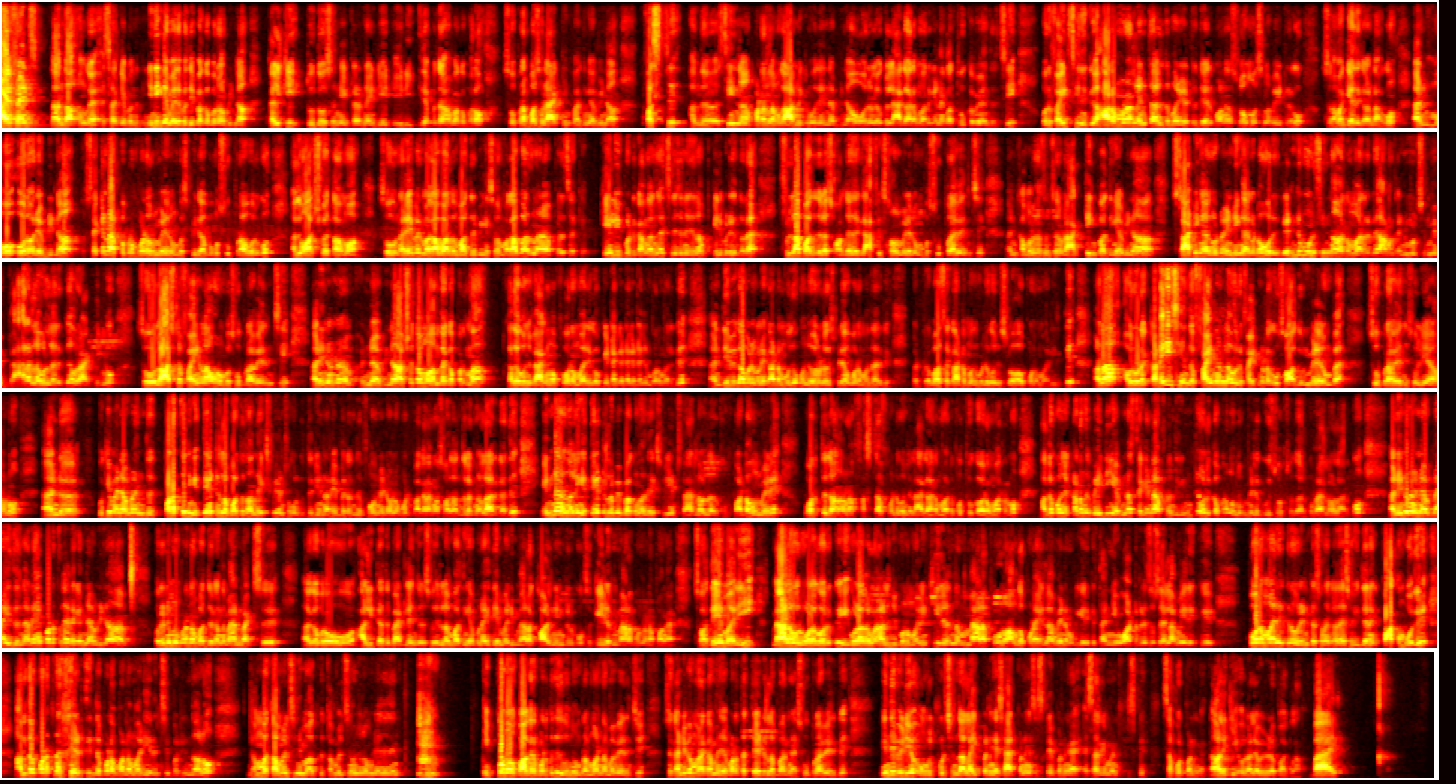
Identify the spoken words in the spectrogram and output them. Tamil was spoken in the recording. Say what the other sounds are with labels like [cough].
Hi friends, நான் தான் உங்கள் எஸ்ஆர்கே பந்தன் இன்றைக்கி நம்ம எதை பற்றி பார்க்க போகிறோம் அப்படின்னா கல்கி two thousand eight hundred ninety eight eighty இதை பற்றி நம்ம பார்க்க போகிறோம் ஸோ பிரபாஸோட ஆக்டிங் பார்த்தீங்க அப்படின்னா ஃபஸ்ட்டு அந்த சீன்லாம் படம் நமக்கு ஆரம்பிக்கும் போது என்ன அப்படின்னா ஓரளவுக்கு லேக் ஆகிற மாதிரி எனக்குலாம் தூக்கமே வந்துருச்சு. ஒரு ஃபைட் சீனுக்கு அரை மணி நேரம் லென்த்தாக அழுத்த மாதிரி எடுத்துகிட்டே இருப்பாங்க. ஸ்லோ மோஷனில் போயிட்டு இருக்கும். ஸோ நமக்கே அது காண்டாகும் அண்ட் மோ ஓரோர் எப்படின்னா செகண்ட் ஹாஃப்க்கு அப்புறம் படம் உண்மையிலே ரொம்ப ஸ்பீடாக போகும் சூப்பராகவும் இருக்கும். அதுவும் அஸ்வத்தாமா ஸோ நிறைய பேர் மகாபாரதம் பார்த்துருப்பீங்க. ஸோ மகாபாரதம் நான் பெருசாக கேள்விப்பட்டிருக்காங்க அங்கே சின்ன சின்ன இதெல்லாம் கேள்விப்பட்டிருக்கேன் தவிர ஃபுல்லாக பார்த்ததில்ல. ஸோ அந்த கிராஃபிக்ஸ்லாம் உண்மையிலே ரொம்ப சூப்பராகவே இருந்துச்சு. அண்ட் கமல்ஹாசன் சாரோட ஆக்டிங் பார்த்தீங்க அப்படின்னா ஸ்டார்டிங்காக இருக்கட்டும் எண்டிங்காக இருக்கட்டும் ஒரு ரெண்டு மூணு சீன் தான் வர மாதிரி இருக்குது ஆனால் ரெண்டு மூணு சீனுமே வேற லெவலில் இருக்குது அவர் ஆக்டிங்கும் ஸோ லாஸ்ட்டில் ஃபைனலாகவும் ரொம்ப சூப்பராகவே இருந்துச்சு. அண்ட் இன்னொன்று என்ன அப்படின்னா அஸ்வத்தமா வந்ததுக்கப்புறம் தான் கதை கொஞ்சம் வேகமாக போகிற மாதிரி இருக்குது ஓகே டக்கு டக்கு டக்குன்னு போகிற மாதிரி இருக்குது அண்ட் தீபிகா படுகொலை காட்டும் போது கொஞ்சம் ஓரளவுக்கு ஸ்பீடாக போகிற மாதிரி தான் இருக்குது பட் பிரபாஸை காட்டும் போது மட்டும் கொஞ்சம் ஸ்லோவாக போன மாதிரி இருக்குது ஆனால் அவரோட கடைசி அந்த ஃபைனலில் ஒரு ஃபைட் நடக்கும். ஸோ அது உண்மையிலே ரொம்ப சூப்பராகவே இருந்து சொல்லி ஆகணும். அண்டு முக்கியமாக என்ன அப்படின்னா இந்த படத்தை நீங்கள் தேட்டரில் பார்த்து தான் அந்த எக்ஸ்பீரியன்ஸ் உங்களுக்கு தெரியும். நிறைய பேர் வந்து ஃபோன்லேயே டவுன்லோட் போட்டு பார்க்குறாங்க. ஸோ அது அந்தளவுக்கு நல்லா இருக்காது. என்ன இருந்தாலும் நீங்கள் தேட்டரில் போய் பார்க்கும்போது அந்த எக்ஸ்பீரியன்ஸ் வேறு லெவலில் இருக்கும். படம் உண்மையிலே ஒர்த்து தான். ஆனால் ஃபஸ்ட் ஹாஃப் மட்டும் கொஞ்சம் லேக் ஆகிற மாதிரி இருக்கும் தூக்க வர மாதிரி இருக்கும். அதை கொஞ்சம் கடந்து போயிட்டீங்க அப்படின்னா செகண்ட் ஹாஃப்ல அந்த இன்டர்வலுக்கு அப்புறம் கொஞ்சம் மேலே கூஸ் தான் இருக்கும் வேற லெவலாக இருக்கும். அண்ட் இன்னொன்று என்ன அப்படின்னா இது நிறைய படத்தில் எனக்கு என்ன அப்படின்னா ஒரு ரெண்டு மூணு படம் நான் பார்த்துருக்கேன். அந்த மேன் மேக்ஸு அதுக்கப்புறம் அலிட் அது பேட்டில் ஏஞ்சல்ஸ் இதெல்லாம் பார்த்தீங்க அப்படின்னா இதே மாதிரி மேலே காலனின்னு இருக்கும். ஸோ கீழே இருந்து மேலே போகணும்னு நினைப்பாங்க. ஸோ அதே மாதிரி மேலே ஒரு உலகம் இருக்குது உலகம்லாம் அழிஞ்சு போன மாதிரியும் கீழே இருந்து நம்ம மேலே போகணும். அங்கே போனால் எல்லாமே நமக்கு இருக்குது தண்ணி வாட்டர் ரிசோர்ஸ் எல்லாமே இருக்குது போகிற மாதிரி இருக்கிற ஒரு இன்ட்ரெஸ்டான கதை. ஸோ இது எனக்கு பார்க்கும்போது அந்த படத்தில் எடுத்து இந்த படம் பண்ண மாதிரி இருந்துச்சு. பட் இருந்தாலும் நம்ம தமிழ் சினிமாவுக்கு தமிழ் சினிமா சொல்ல முடியாது. [clears throat] இப்போ நம்ம பார்க்குற படத்துக்கு இது கொஞ்சம் பிரம்மாண்டமாகவே இருந்துச்சு. ஸோ கண்டிப்பாக மறக்காமல் இந்த படத்தை தேட்டரில் பாருங்கள் சூப்பராகவே இருக்குது இந்த வீடியோ உங்களுக்கு பிடிச்சிருந்தா லைக் பண்ணுங்கள் ஷேர் பண்ணுங்கள் சப்ஸ்கிரைப் பண்ணுங்கள் எஸ்ஆர்கே மேன்ஸ்க்கு சப்போர்ட் பண்ணுங்கள் நாளைக்கு ஒரு நல்ல வீடியோ பார்க்கலாம். பாய்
